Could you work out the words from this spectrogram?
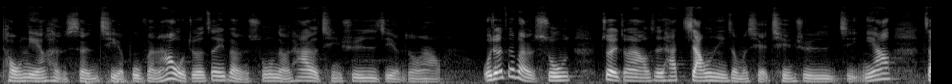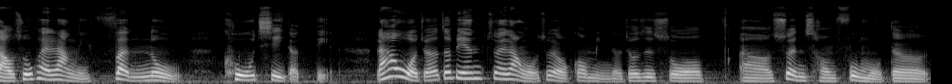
童年很生气的部分。然后我觉得这一本书呢，它的情绪日记很重要。我觉得这本书最重要的是，他教你怎么写情绪日记。你要找出会让你愤怒、哭泣的点。然后，我觉得这边最让我最有共鸣的，就是说，呃，顺从父母的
